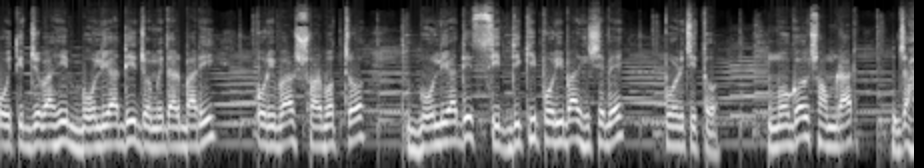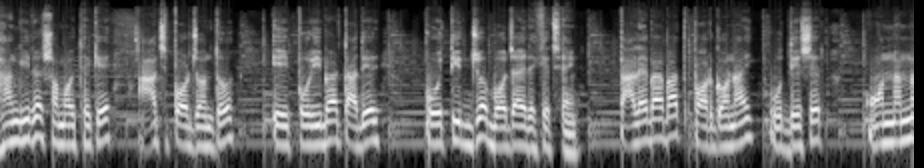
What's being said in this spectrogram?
ঐতিহ্যবাহী বলিয়াদি জমিদার বাড়ি পরিবার সর্বত্র বলিয়াদি সিদ্দিকী পরিবার হিসেবে পরিচিত। মোগল সম্রাট জাহাঙ্গীরের সময় থেকে আজ পর্যন্ত এই পরিবার তাদের ঐতিহ্য বজায় রেখেছে। তালেবাবাদ, পরগনায় ও দেশের অন্যান্য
